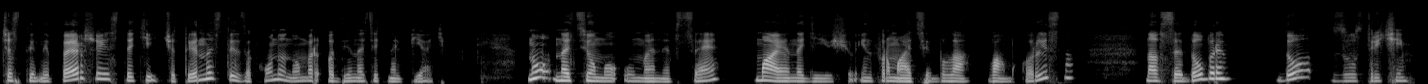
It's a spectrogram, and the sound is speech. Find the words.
частини 1 статті 14 закону номер 1105. Ну, на цьому у мене все. Маю надію, що інформація була вам корисна. На все добре, до зустрічі!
